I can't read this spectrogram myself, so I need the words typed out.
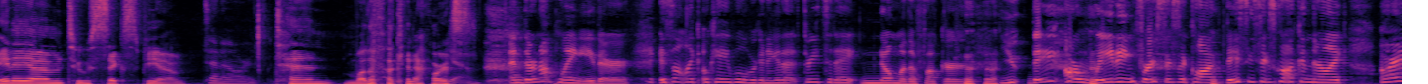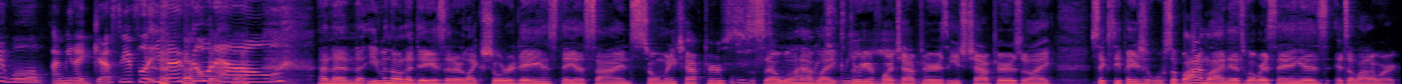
eight a.m. to six p.m. 10 hours. 10 motherfucking hours. Yeah. And they're not playing either. It's not like, okay, well, we're going to get at 3 today. No, motherfucker. you. They are waiting for 6 o'clock. They see 6 o'clock and they're like, all right, well, I mean, I guess we have to let you guys go now. And then the, even though on the days that are like shorter days, they assign so many chapters. There's so so we'll have like three or four chapters. Each chapters are like 60 pages. So bottom line is what we're saying is it's a lot of work.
